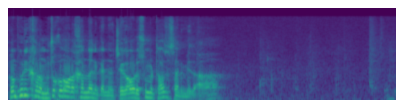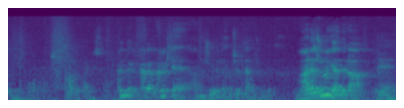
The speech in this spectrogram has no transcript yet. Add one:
범프리카는 무조건 오락한다니까요. 제가 올해 25살입니다. 근데 그, 그렇게 안 줍니다. 절대 안 줍니다. 안 해주는 게 아니라, 네.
